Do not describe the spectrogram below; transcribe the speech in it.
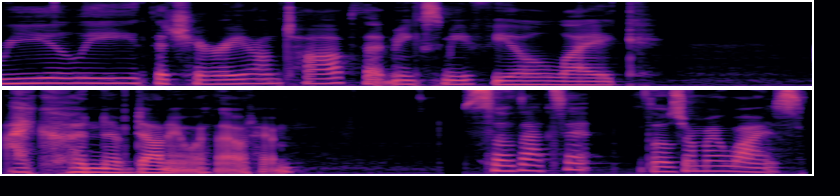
really the cherry on top that makes me feel like I couldn't have done it without him. So that's it. Those are my whys.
